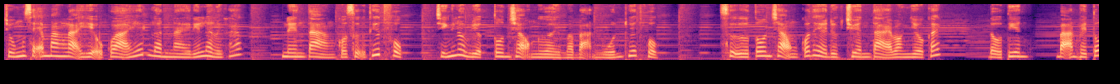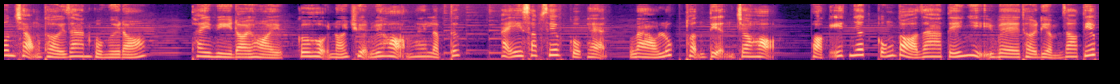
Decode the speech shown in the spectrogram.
Chúng sẽ mang lại hiệu quả hết lần này đến lần khác. Nền tảng của sự thuyết phục chính là việc tôn trọng người mà bạn muốn thuyết phục. Sự tôn trọng có thể được truyền tải bằng nhiều cách. Đầu tiên, bạn phải tôn trọng thời gian của người đó. Thay vì đòi hỏi cơ hội nói chuyện với họ ngay lập tức, hãy sắp xếp cuộc hẹn vào lúc thuận tiện cho họ hoặc ít nhất cũng tỏ ra tế nhị về thời điểm giao tiếp.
